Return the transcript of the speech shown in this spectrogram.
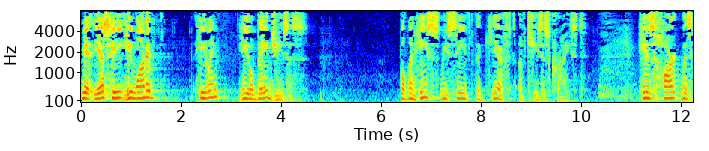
Yes, he, he wanted healing. He obeyed Jesus. But when he received the gift of Jesus Christ, his heart was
